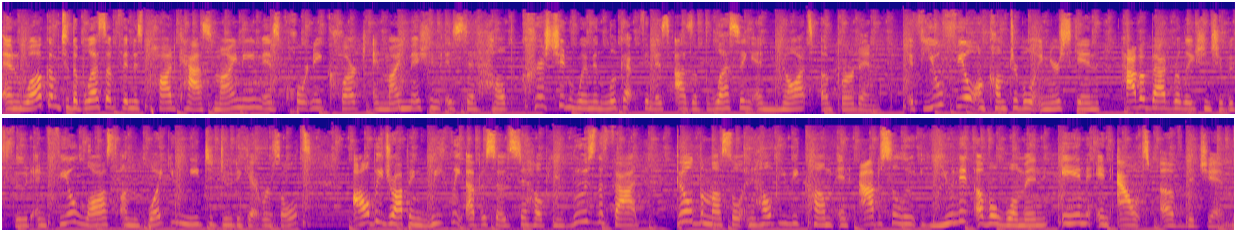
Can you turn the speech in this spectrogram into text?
and welcome to the Bless Up Fitness podcast. My name is Courtney Clark, and my mission is to help Christian women look at fitness as a blessing and not a burden. If you feel uncomfortable in your skin, have a bad relationship with food, and feel lost on what you need to do to get results, I'll be dropping weekly episodes to help you lose the fat, build the muscle, and help you become an absolute unit of a woman in and out of the gym.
